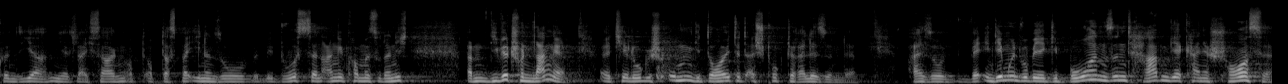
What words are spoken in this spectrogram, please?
können Sie ja mir gleich sagen, ob, ob das bei Ihnen so im Bewusstsein angekommen ist oder nicht. Ähm, die wird schon lange äh, theologisch umgedeutet als strukturelle Sünde. Also in dem Moment, wo wir geboren sind, haben wir keine Chance,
